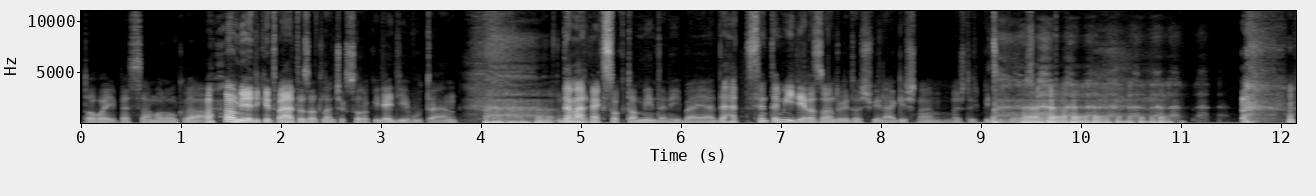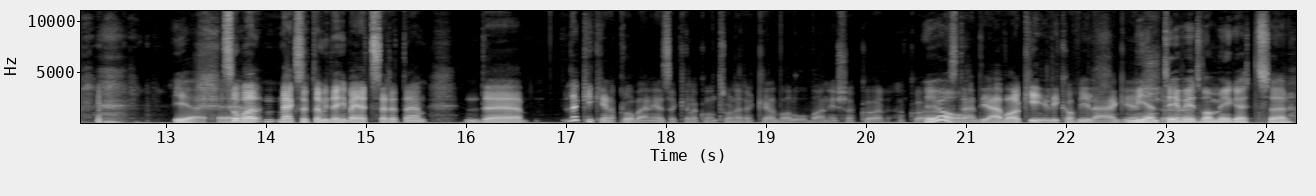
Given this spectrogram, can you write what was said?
tavalyi beszámolónkra, ami egyébként változatlan, csak szólok így egy év után. De már megszoktam minden hibáját. De hát szerintem így él az androidos világ is, nem? Most egy picit gonosz mondtam. yeah, Szóval megszoktam minden hibáját, szeretem, de le ki kéne próbálni ezekkel a kontrollerekkel valóban, és akkor, akkor Jó. a stádiával kiillik a világ. Milyen és, tévéd van még egyszer?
